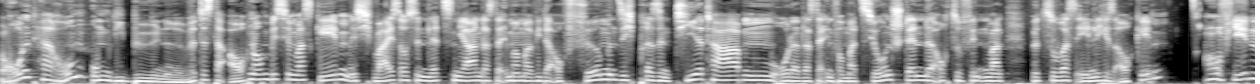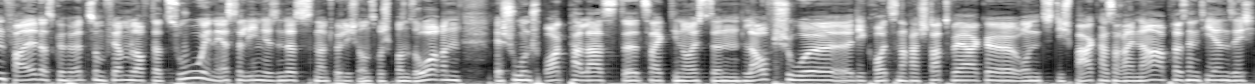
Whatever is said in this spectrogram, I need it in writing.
Rundherum um die Bühne wird es da auch noch ein bisschen was geben. Ich weiß aus den letzten Jahren, dass da immer mal wieder auch Firmen sich präsentiert haben oder dass da Informationsstände auch zu finden waren. Wird sowas ähnliches auch geben? Auf jeden Fall, das gehört zum Firmenlauf dazu. In erster Linie sind das natürlich unsere Sponsoren. Der Schuh- und Sportpalast äh, zeigt die neuesten Laufschuhe, äh, die Kreuznacher Stadtwerke und die Sparkasse Rhein-Nahe präsentieren sich.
